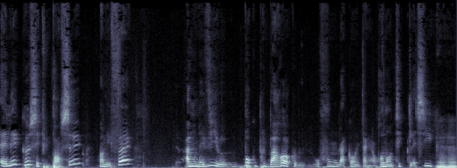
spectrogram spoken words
elle est que c'est une pensée, en effet, à mon avis, euh, beaucoup plus baroque. Au fond, Lacan est un romantique classique. Mmh.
